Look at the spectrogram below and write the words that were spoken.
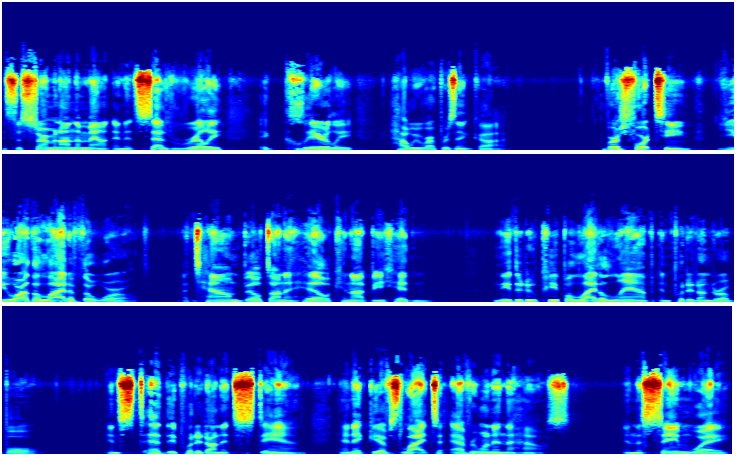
It's the Sermon on the Mount, and it says really it clearly how we represent God. Verse 14 You are the light of the world. A town built on a hill cannot be hidden. Neither do people light a lamp and put it under a bowl. Instead, they put it on its stand, and it gives light to everyone in the house. In the same way,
